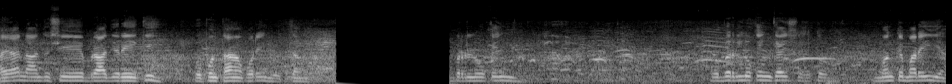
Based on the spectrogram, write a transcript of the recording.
Ayan, nando si Brother Ricky. Pupuntahan ko rin. Overlooking. Overlooking guys, ito. Monte Maria.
